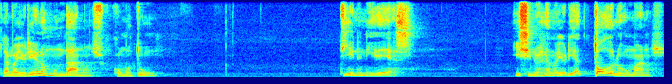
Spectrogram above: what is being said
La mayoría de los mundanos, como tú, tienen ideas. Y si no es la mayoría, todos los humanos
